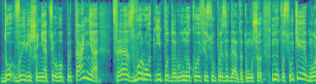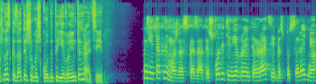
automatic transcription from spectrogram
до вирішення цього питання, це зворотній подарунок офісу президента, тому що ну по суті можна сказати, що ви шкодите євроінтеграції. Ні, так не можна сказати. Шкодить євроінтеграції безпосередньо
